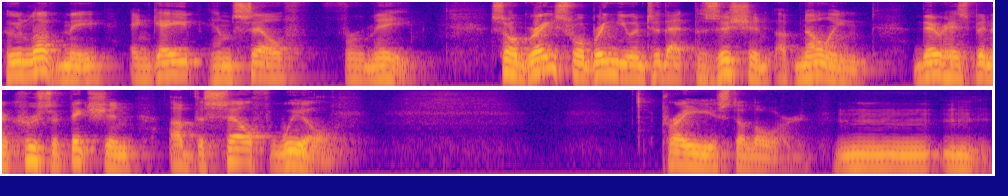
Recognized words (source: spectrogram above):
who loved me and gave himself for me. So grace will bring you into that position of knowing there has been a crucifixion of the self will. Praise the Lord. Mm-mm.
